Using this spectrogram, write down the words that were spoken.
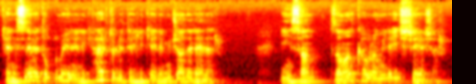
Kendisine ve topluma yönelik her türlü tehlikeyle mücadele eder. İnsan zaman kavramıyla iç içe yaşar.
